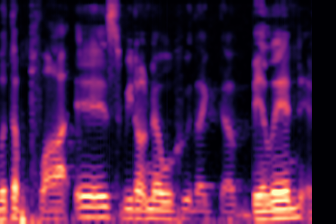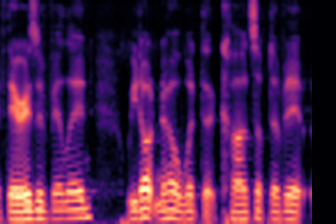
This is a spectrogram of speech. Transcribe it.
what the plot is we don't know who like the villain if there is a villain we don't know what the concept of it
